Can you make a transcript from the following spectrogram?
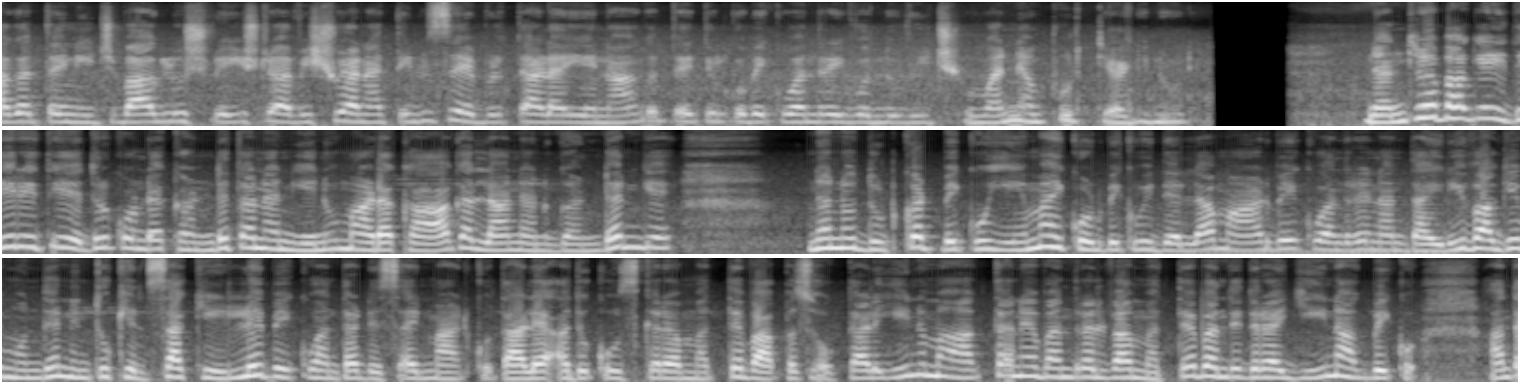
ಆಗತ್ತೆ? ನಿಜವಾಗ್ಲೂ ಶ್ರೇಷ್ಠ ವಿಶ್ವನ ತಿಳಿಸೇ ಬಿಡ್ತಾಳೆ, ಏನಾಗುತ್ತೆ ತಿಳ್ಕೊಬೇಕು ಅಂದರೆ ಈ ಒಂದು ವಿಶ್ವವನ್ನು ಪೂರ್ತಿಯಾಗಿ ನೋಡಿ. ನಂತರ ಭಾಗ್ಯ ಇದೇ ರೀತಿ ಎದುರುಕೊಂಡೆ ಖಂಡಿತ ನಾನು ಏನೂ ಮಾಡೋಕ್ಕಾಗಲ್ಲ. ನನ್ನ ಗಂಡನಿಗೆ ನಾನು ದುಡ್ಡು ಕಟ್ಟಬೇಕು ಇ ಎಂ ಐ ಕೊಡಬೇಕು, ಇದೆಲ್ಲ ಮಾಡಬೇಕು ಅಂದರೆ ನಾನು ಧೈರ್ಯವಾಗಿ ಮುಂದೆ ನಿಂತು ಕೆಲಸ ಕೇಳಲೇಬೇಕು ಅಂತ ಡಿಸೈಡ್ ಮಾಡ್ಕೋತಾಳೆ. ಅದಕ್ಕೋಸ್ಕರ ಮತ್ತೆ ವಾಪಸ್ ಹೋಗ್ತಾಳೆ. ಏನಮ್ಮ, ಆಗ್ತಾನೆ ಬಂದ್ರಲ್ವಾ? ಮತ್ತೆ ಬಂದಿದ್ರೆ ಏನಾಗಬೇಕು? ಅಂತ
